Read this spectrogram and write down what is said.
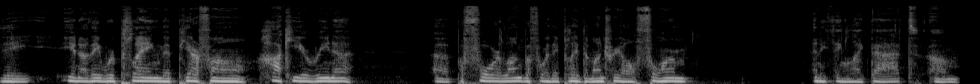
they you know they were playing the Pierrefonds hockey arena uh, before, long before they played the Montreal Forum, anything like that. Um,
